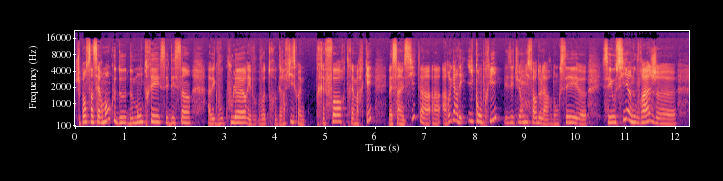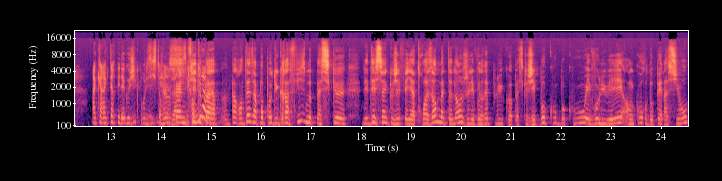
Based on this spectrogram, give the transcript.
Je pense sincèrement que de, montrer ces dessins avec vos couleurs et votre graphisme quand même très fort, très marqué, ben ça incite à, regarder, y compris les étudiants d'histoire de l'art. Donc c'est euh, aussi un ouvrage... Euh, à caractère pédagogique pour les historiens. Je vais une petite parenthèse à propos du graphisme parce que les dessins que j'ai faits il y a trois ans, maintenant, je les voudrais plus, quoi, parce que j'ai beaucoup, beaucoup évolué en cours d'opération.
